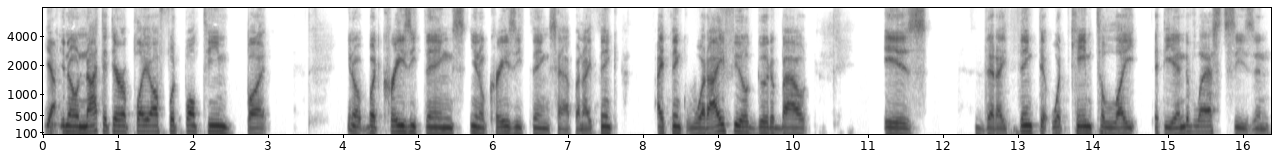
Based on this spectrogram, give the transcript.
Yeah. You know, not that they're a playoff football team, but you know, but crazy things, you know, crazy things happen. I think I think what I feel good about is that I think that what came to light at the end of last season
